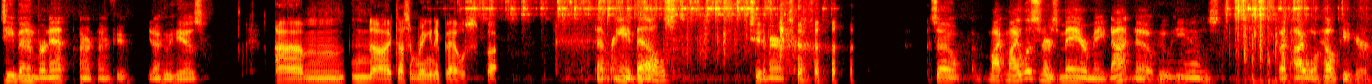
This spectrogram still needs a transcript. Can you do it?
T Bone Burnett, I don't, know if you you know who he is. Um, no, it doesn't ring any bells, but Don't ring any bells. Shoot American. so my, my listeners may or may not know who he is, but I will help you here.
